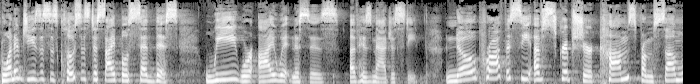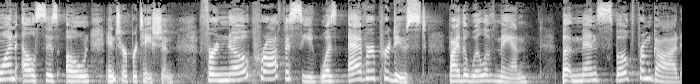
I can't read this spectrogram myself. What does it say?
one of Jesus' closest disciples, said this We were eyewitnesses of his majesty. No prophecy of scripture comes from someone else's own interpretation. For no prophecy was ever produced by the will of man, but men spoke from God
